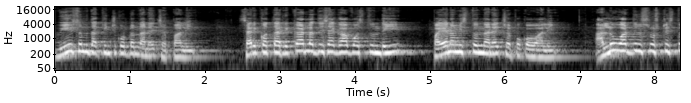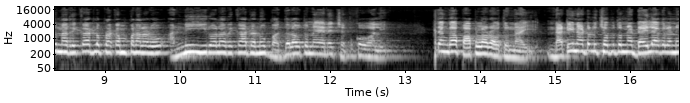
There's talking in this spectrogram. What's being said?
వ్యూస్ను దక్కించుకుంటుందనే చెప్పాలి. సరికొత్త రికార్డుల దిశగా వస్తుంది పయనమిస్తుందనే చెప్పుకోవాలి. అల్లు అర్జున్ సృష్టిస్తున్న రికార్డుల ప్రకంపనలు అన్ని హీరోల రికార్డులను బద్దలవుతున్నాయనే చెప్పుకోవాలి. ఖచ్చితంగా పాపులర్ అవుతున్నాయి నటీనటులు చెబుతున్న డైలాగులను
